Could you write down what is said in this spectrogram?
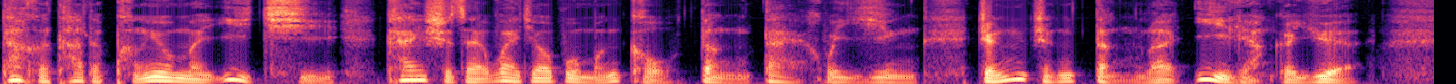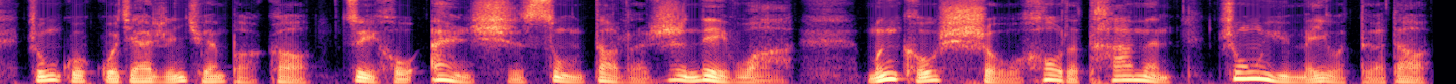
她和她的朋友们一起开始在外交部门口等待回应，整整等了一两个月。中国国家人权报告最后按时送到了日内瓦门口，守候的他们终于没有得到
